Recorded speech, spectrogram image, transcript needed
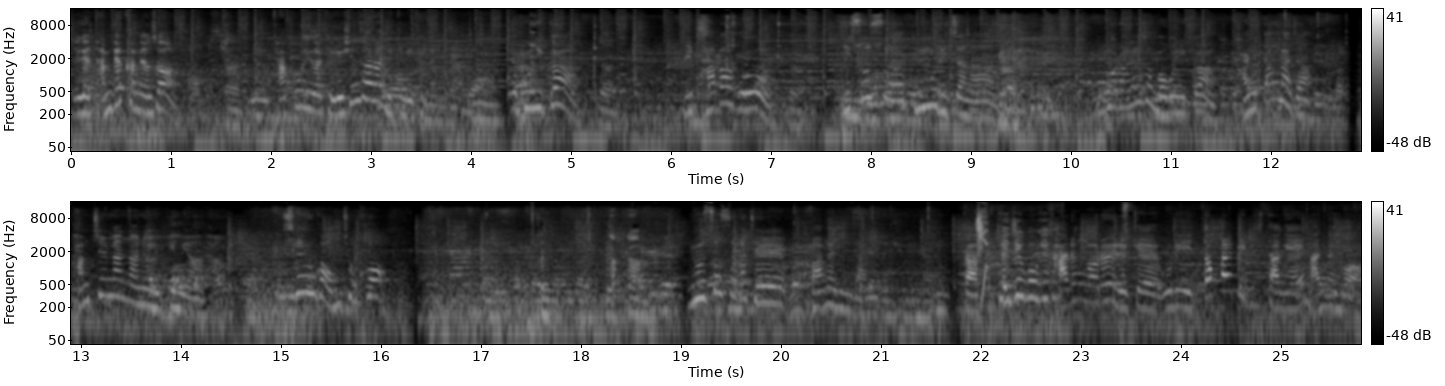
되게 담백하면서 네. 음, 닭고기가 되게 신선한 느낌이 드네요. 내가 보니까 이 밥하고 이 소스 국물 있잖아. 이거랑 해서 먹으니까 간이 딱 맞아. 감칠맛 나는 느낌이야. 새우가 엄청 커. 약간 이 소스가 제일 마음에 든다. 그러니까 돼지고기 가른 거를 이렇게 우리 떡갈비 비슷하게 만든 거.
